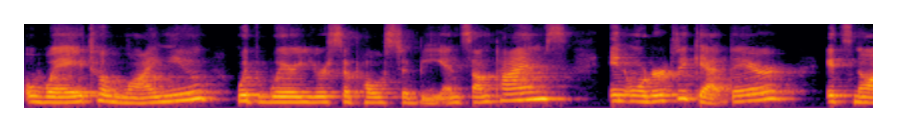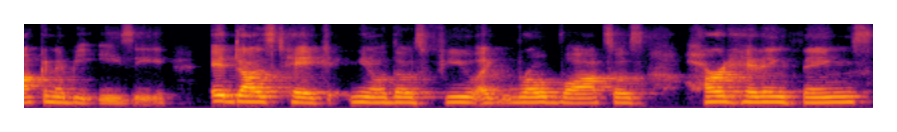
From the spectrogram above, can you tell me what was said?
a way to line you with where you're supposed to be. And sometimes, in order to get there, it's not going to be easy. It does take, you know, those few like roadblocks, those hard hitting things.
